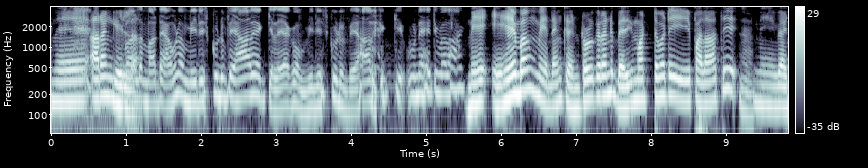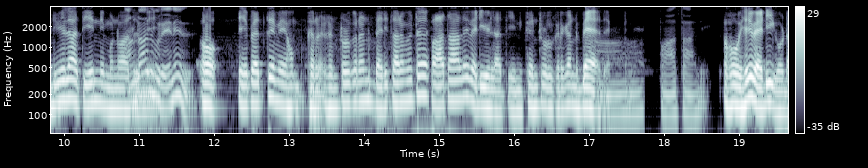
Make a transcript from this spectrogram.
මේ අරංගේල්ලට මට ඇවුන මිරිස්කුඩු පහාරයක් කියලයක මිරිස්කුඩු පහාරක් උන හැටි බලා මේ ඒබං මේ දැන් කන්ට්‍රෝල් කරන්න බැරි මට්ටමට ඒ පලාතේ මේ වැඩි වෙලා තියෙන්නේ මොනවාද ඕ ඒ පැත්තේ මේ හොම් කන්ට්‍රෝල් කරන්න බැරි තරමට පාතාලේ වැඩි වෙලා තියෙන කන්ට්‍රෝල් කරගන්න බෑද පාතාලේ. හෝහේ වැඩි ගොඩ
